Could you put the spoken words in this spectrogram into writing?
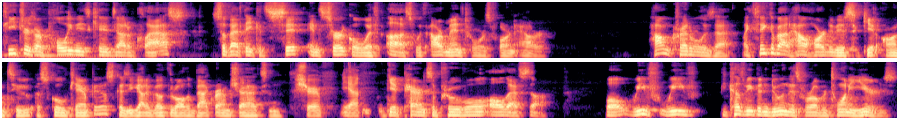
teachers are pulling these kids out of class so that they could sit in circle with us, with our mentors for an hour. How incredible is that? Like, think about how hard it is to get onto a school campus because you got to go through all the background checks and sure, yeah, get parents' approval, all that stuff. Well, we've we've because we've been doing this for over twenty years.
